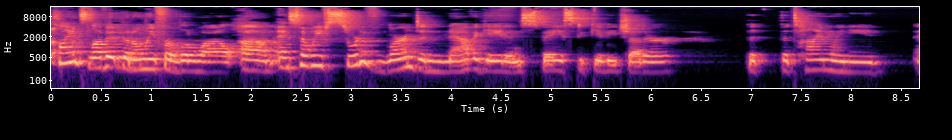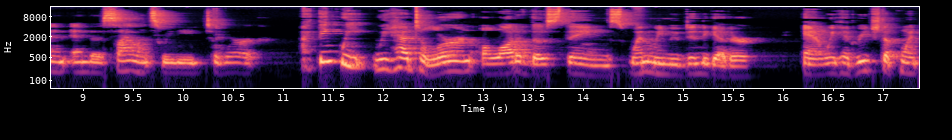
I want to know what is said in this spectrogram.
clients love it, but only for a little while. Um, and so we've sort of learned to navigate in space to give each other the, the time we need and, and the silence we need to work. I think we, we had to learn a lot of those things when we moved in together. And we had reached a point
